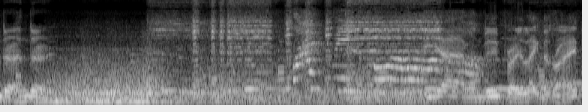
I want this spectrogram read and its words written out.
Under, under. Yeah, one vapor. You like that, right?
